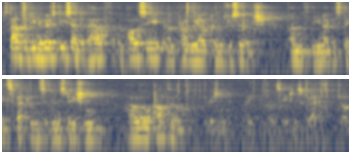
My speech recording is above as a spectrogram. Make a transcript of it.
Stanford University Center for Health and Policy and Primary Outcomes Research, and the United States Veterans Administration Palo Alto Division. My pronunciation is correct. John.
